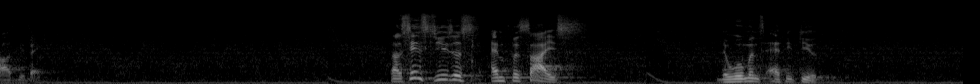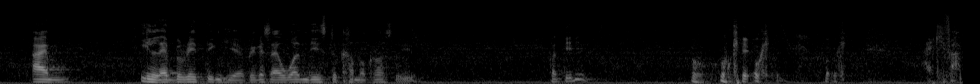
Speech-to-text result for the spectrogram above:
I'll be back. Now, since Jesus emphasized the woman's attitude, I'm elaborating here because I want this to come across to you. Continue. Oh, okay, okay, okay. I give up.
